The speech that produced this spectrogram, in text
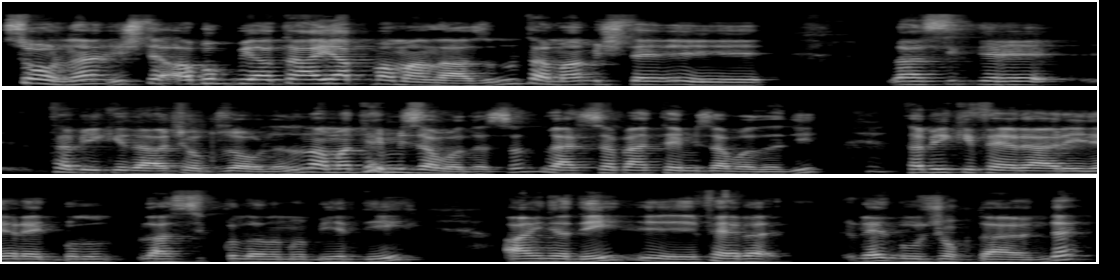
Sonra işte abuk bir hata yapmaman lazım. Tamam işte e, lastikleri tabii ki daha çok zorladın ama temiz havadasın. Verstappen temiz havada değil. Tabii ki Ferrari ile Red Bull'un lastik kullanımı bir değil. Aynı değil. E, Ferrari, Red Bull çok daha önde.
